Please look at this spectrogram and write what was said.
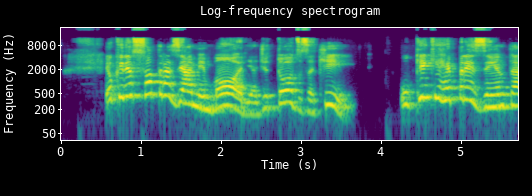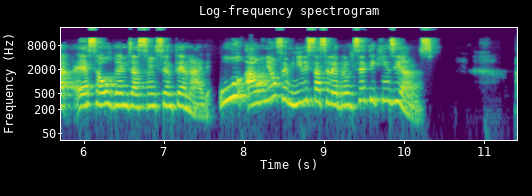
Eu queria só trazer à memória de todos aqui o que, que representa essa organização centenária. O, a União Feminina está celebrando 115 anos.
